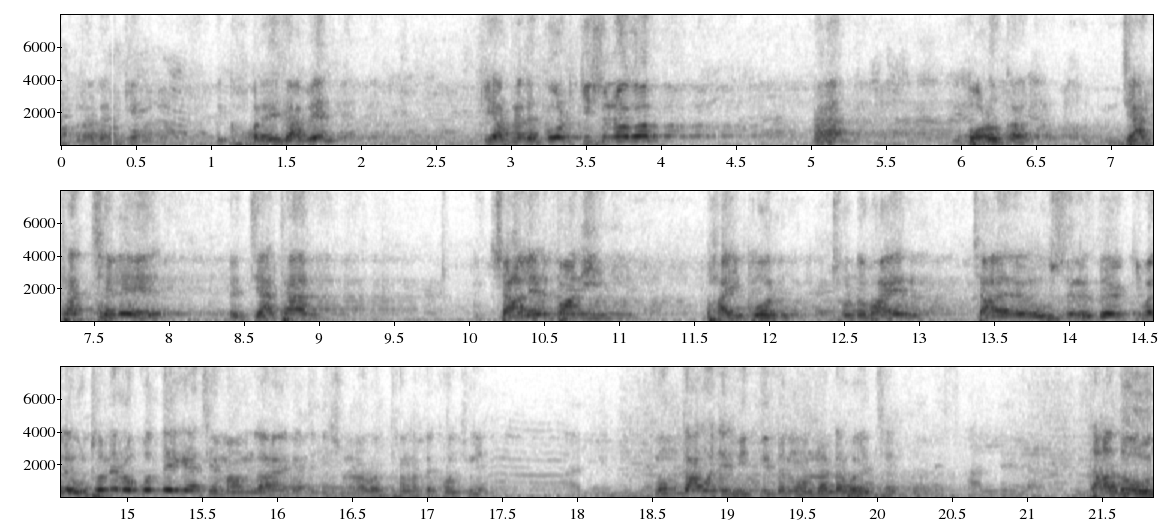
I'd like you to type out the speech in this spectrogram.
আপনাদেরকে, ঘরে যাবেন, কি আপনাদের কোর্ট কৃষ্ণনগর? হ্যাঁ? বড় জ্যাঠার ছেলে, জ্যাঠার চালের পানি ভাইপোর ছোট ভাইয়ের কি বলে, উঠোনের ওপর দিয়ে গেছে, মামলা হয়ে গেছে কৃষ্ণনগর থানাতে। খোঁজ নিয়ে কোন কাগজের ভিত্তিতে মামলাটা হয়েছে? দাদুর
